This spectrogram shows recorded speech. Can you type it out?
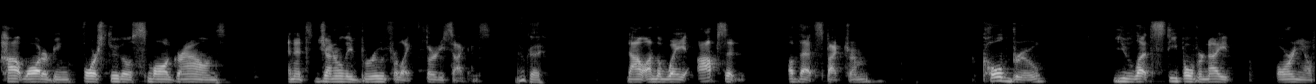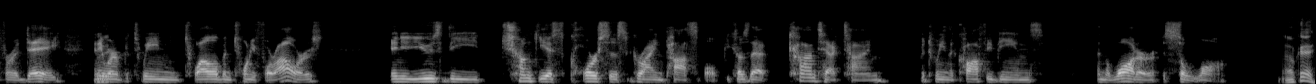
hot water being forced through those small grounds and it's generally brewed for like 30 seconds. okay Now, on the way opposite of that spectrum, cold brew, you let steep overnight or you know for a day, anywhere between 12 and 24 hours, and you use the chunkiest, coarsest grind possible because that contact time between the coffee beans and the water is so long. Okay.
